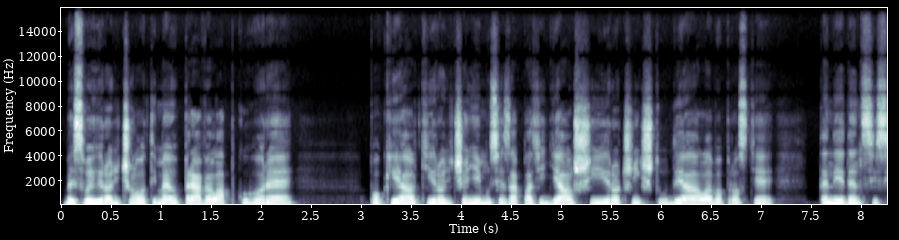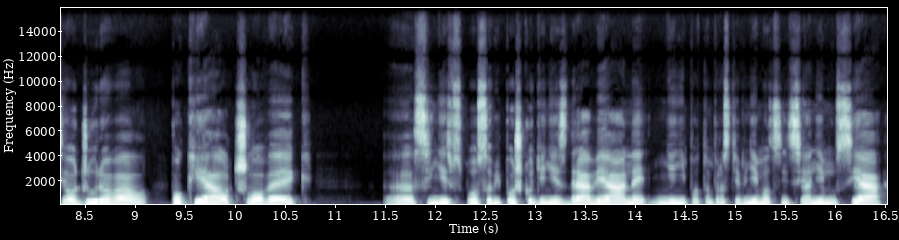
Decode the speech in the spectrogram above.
bez svojich rodičov, tí majú práve lapku hore, pokiaľ ti rodičia nemusia zaplatiť ďalší ročník štúdia, lebo proste ten jeden si si odžúroval, pokiaľ človek si nespôsobí poškodenie zdravia a ne, není potom proste v nemocnici a nemusia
